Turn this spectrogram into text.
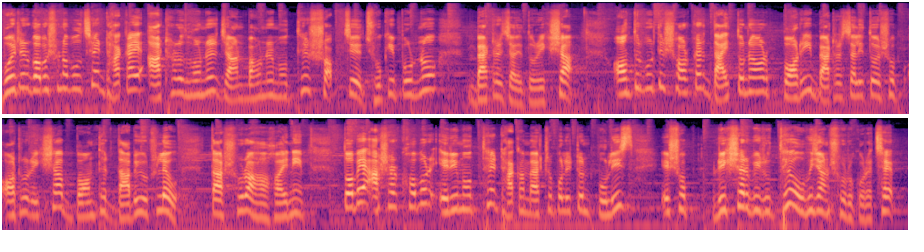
বুয়েটের গবেষণা বলছে, ঢাকায় আঠারো ধরনের যানবাহনের মধ্যে সবচেয়ে ঝুঁকিপূর্ণ ব্যাটারি চালিত রিক্সা অন্তর্বর্তী সরকার দায়িত্ব নেওয়ার পরই ব্যাটারি চালিত এসব অটো রিক্সা বন্ধের দাবি উঠলেও তা সুরাহা হয়নি। তবে আসার খবর এরই মধ্যে ঢাকা মেট্রোপলিটন পুলিশ এসব রিক্সার বিরুদ্ধে অভিযান শুরু করেছে।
